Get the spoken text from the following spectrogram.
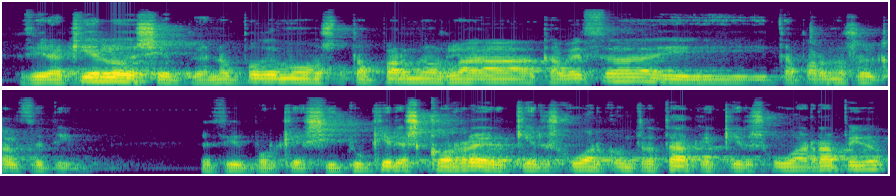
Es decir, aquí es lo de siempre, no podemos taparnos la cabeza y taparnos el calcetín. Es decir, porque si tú quieres correr, quieres jugar contraataque, quieres jugar rápido,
